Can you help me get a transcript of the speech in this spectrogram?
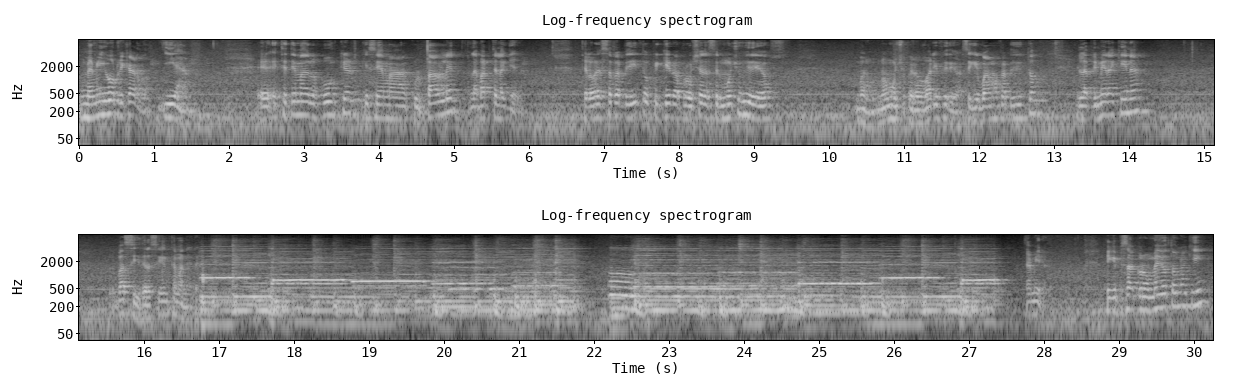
mi amigo Ricardo, Ian. Eh, este tema de los bunkers que se llama culpable, la parte de la quena. Te lo voy a hacer rapidito que quiero aprovechar de hacer muchos videos. Bueno, no muchos, pero varios videos. Así que vamos rapidito. En la primera quena va así, de la siguiente manera. Tiene que empezar con un medio tono aquí.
